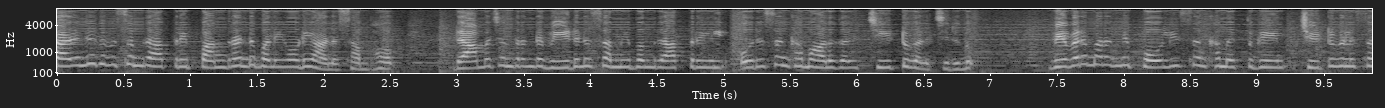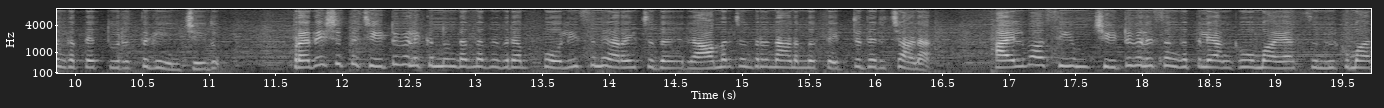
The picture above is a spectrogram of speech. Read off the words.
കഴിഞ്ഞ ദിവസം രാത്രി പന്ത്രണ്ട് മണിയോടെയാണ് സംഭവം. രാമചന്ദ്രന്റെ വീടിന് സമീപം രാത്രിയിൽ ഒരു സംഘം ആളുകൾ ചീട്ടുകളിച്ചിരുന്നു. വിവരമറിഞ്ഞ് പോലീസ് സംഘം എത്തുകയും ചീട്ടുകളി സംഘത്തെ തുരത്തുകയും ചെയ്തു. പ്രദേശത്ത് ചീട്ടുകളിക്കുന്നുണ്ടെന്ന വിവരം പോലീസിനെ അറിയിച്ചത് രാമചന്ദ്രനാണെന്ന് തെറ്റിദ്ധരിച്ചാണ്. അയൽവാസിയും ചീട്ടുകളി സംഘത്തിലെ അംഗവുമായ സുനിൽകുമാർ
